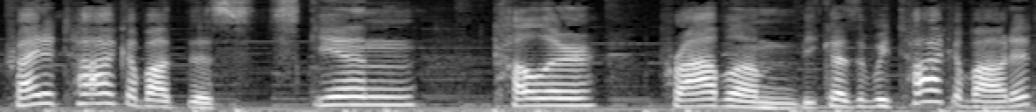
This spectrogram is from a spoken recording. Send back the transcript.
try to talk about this skin color problem because if we talk about it,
